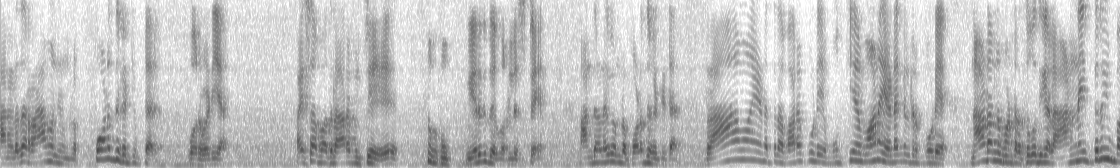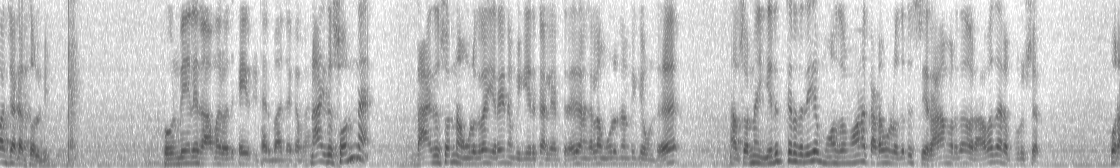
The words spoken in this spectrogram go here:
அதனால தான் ராமன் இவங்களை பொழந்து கட்டி விட்டார் ஒரு வழியாக பைசாபாத்தில் ஆரம்பித்து இருக்குது ஒரு லிஸ்ட்டு அந்த அளவுக்கு நம்மளை பொழந்து கட்டிட்டார். ராமாயணத்தில் வரக்கூடிய முக்கியமான இடங்கள் இருக்கக்கூடிய நாடாளுமன்ற தொகுதிகள் அனைத்திலையும் பாஜக தோல்வி. உண்மையிலே ராமர் வந்து கைவிட்டுட்டார் பாஜகவை. நான் இதை சொன்னேன். நான் இதை சொன்னேன். உங்களுக்குலாம் இறை நம்பிக்கை இருக்கா இல்லையா தெரியாது. எனக்கெல்லாம் முழு நம்பிக்கை உண்டு. நான் சொன்னேன் இருக்கிறதுலேயே மோசமான கடவுள் வந்துட்டு ஸ்ரீராமர் தான் ஒரு அவதார புருஷர். ஒரு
